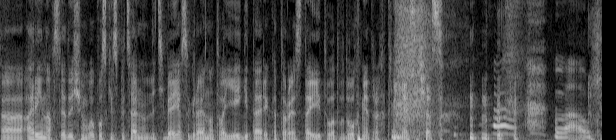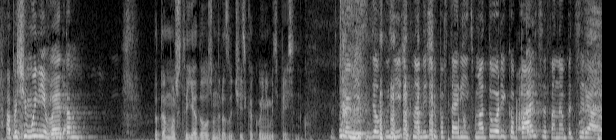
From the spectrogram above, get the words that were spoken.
Э, Арина, в следующем выпуске специально для тебя я сыграю на твоей гитаре, которая стоит вот в двух метрах от меня сейчас. Вау. А почему не в этом? Потому что я должен разучить какую-нибудь песенку. В крови сидел кузнечик, надо еще повторить. Моторика пальцев она потеряла,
